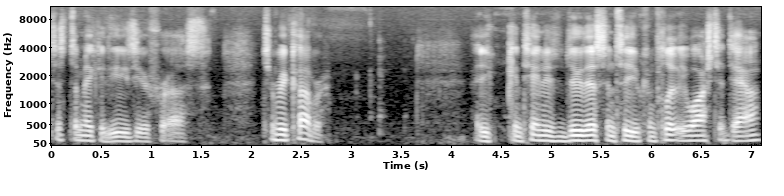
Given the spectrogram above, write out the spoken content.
Just to make it easier for us to recover. And you continue to do this until you've completely washed it down.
